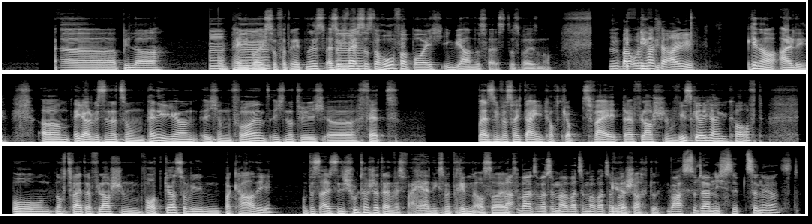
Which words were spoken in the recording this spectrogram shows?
äh, Billa und Penny bei euch so vertreten ist. Also ich weiß, mhm. dass der Hofer bei euch irgendwie anders heißt, das weiß ich noch. Bei uns heißt er Aldi. Genau, Aldi. Ähm, egal, wir sind halt zum Penny gegangen, ich und ein Freund, ich natürlich äh, fett. Weiß nicht, was habe ich da eingekauft? Ich glaube, zwei, drei Flaschen Whisky habe ich eingekauft und noch zwei, drei Flaschen Wodka sowie ein Bacardi. Und das alles in die Schultasche drin, weil es war ja nichts mehr drin, außer halt. Warte, warte mal, warte mal, warte mal. In der Schachtel. Warst du da nicht 17 erst?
